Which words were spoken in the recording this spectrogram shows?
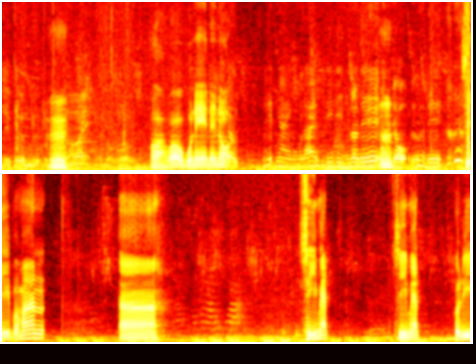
ได้เพิ่มอยู่เป็นอืม น้อยขนมพวกว่าว่าโบเน่ได้เนาะ เฮ็ดไงก็บ่ได้พอดีดินเราเด้อืม เจาะอยู่เด้สีประมาณ อ่าสี่เมตรสี่เมตรพอดี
